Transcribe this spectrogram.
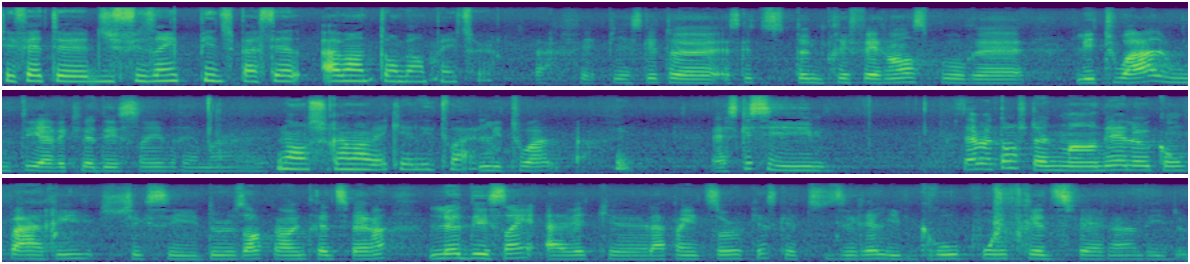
J'ai fait euh, du fusain puis du pastel avant de tomber en peinture. Parfait. Puis est-ce que, t'as- est-ce que tu as une préférence pour les toiles ou tu es avec le dessin vraiment? Non, je suis vraiment avec euh, l'étoile. L'étoile, parfait. Est-ce que c'est. Si, mettons, je te demandais, là, comparer, je sais que c'est deux arts quand même très différents, le dessin avec euh, la peinture, qu'est-ce que tu dirais les gros points très différents des deux?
